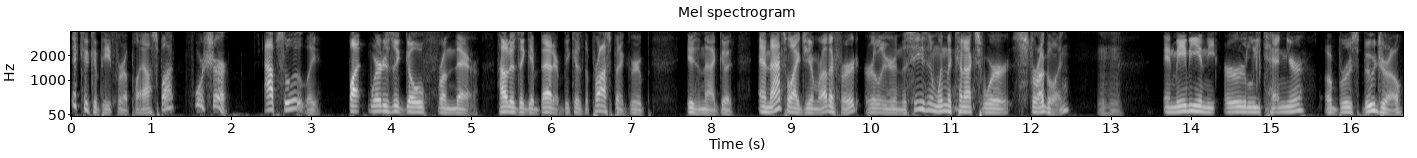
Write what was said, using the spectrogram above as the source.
it could compete for a playoff spot for sure, absolutely. But where does it go from there? How does it get better? Because the prospect group isn't that good, and that's why Jim Rutherford earlier in the season, when the Canucks were struggling, Mhm. and maybe in the early tenure of Bruce Boudreau,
